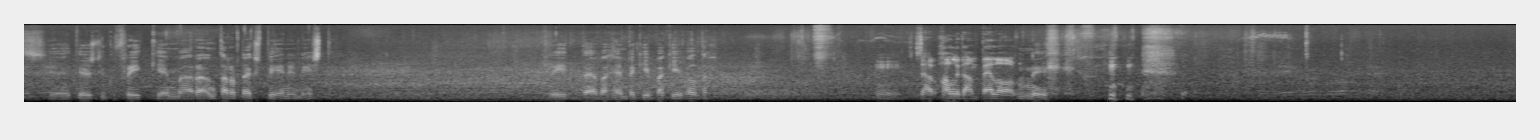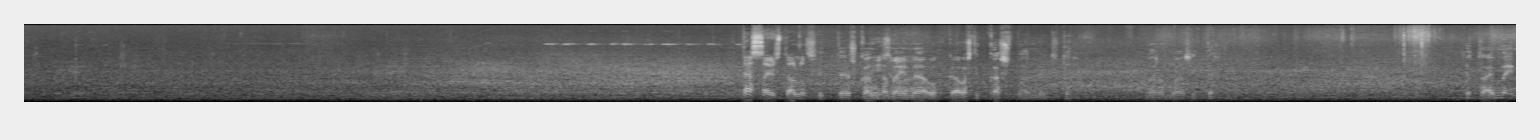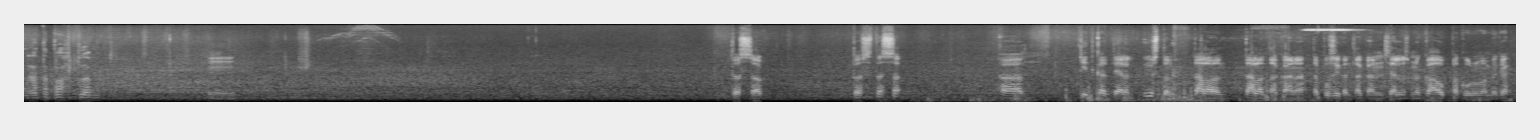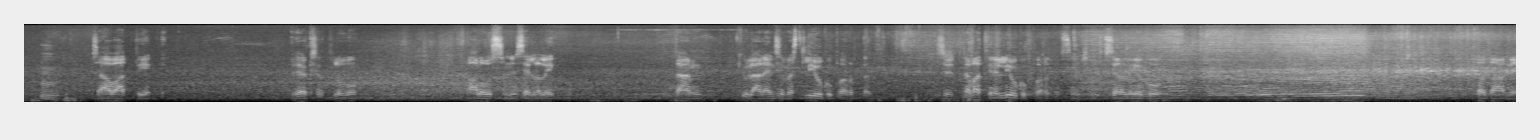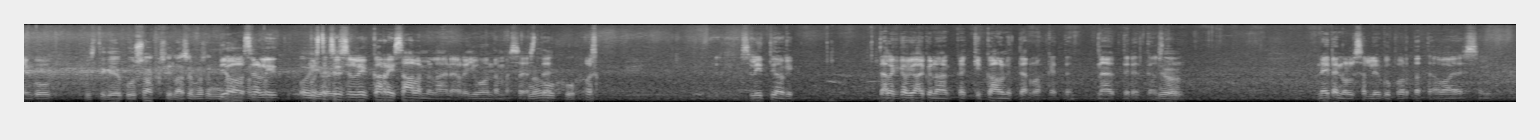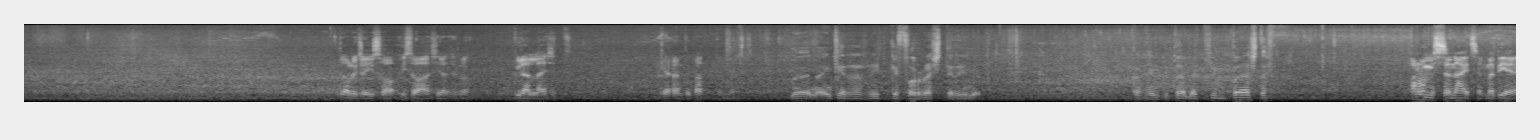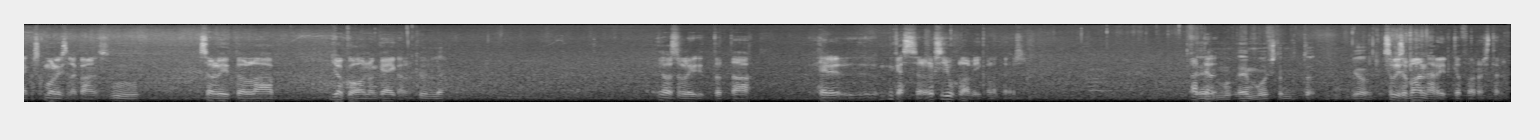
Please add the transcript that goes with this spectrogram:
se tietysti kun friikkien määrä on tarpeeksi pieni, niin sitten riittää vähempikin väkivalta. Mm. Se hallitaan pelolla. Niin. Tässä on just ollut Sitten jos kanta Niin on. meinaa uhkaavasti kasvaa, niin tota, varmaan sitten jotain meinaa tapahtua, mutta Mm. Tuossa, tuossa tässä ää, Kitkan tiellä, just on talon, talon takana, tai pusikan takana, niin siellä on semmoinen kauppakulma, mikä mm. se avattiin 90-luvun alussa, niin siellä oli tämän kylän ensimmäiset liukuportat. Se avattiin ne liukuportat, siellä oli joku tota, niin kuin, pistikö joku saksilla semmoisen Joo, se oli, oi, oi. se oli Kari Salmelainen oli juontamassa. Ja No sitten, olis- se liittyy johonkin, täällä kävi aikoinaan kaikki kaunitten rohkeiden näyttelijät kanssa. Joo. Ne ei tainnut olla avajaisissa. mutta Se oli se iso, iso asia silloin. Kyläläiset kerrantui katsomaan sitä. Mä näin kerran Ritke Forresterin 20 metrin päästä. Arvo, missä sä näit sen? Mä tiedän, koska mä olin siellä kanssa. Mm, Se oli tuolla Joko Onon keikalla. kyllä. Joo, se oli tota... mikä se oli? Oliko se juhlaviikolla töissä? Ajattelin- En, mu- en, muista, mutta joo. Se oli se vanha Ritke Forrester.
